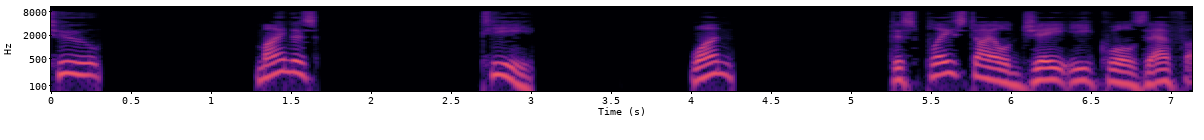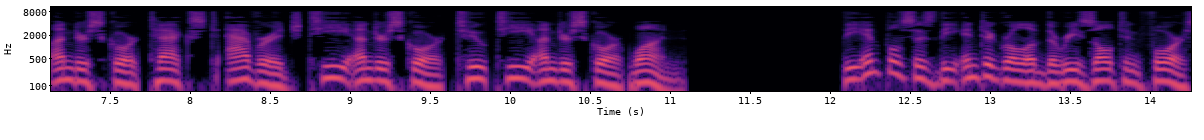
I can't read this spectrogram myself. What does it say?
2 minus T one display style J equals F underscore text average T underscore two T underscore one the impulse is the integral of the resultant force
